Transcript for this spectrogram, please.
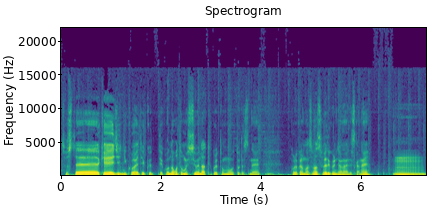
そして経営陣に加えていくってこんなことも必要になってくると思うとですね、これからますます増えてくるんじゃないですかね。うん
